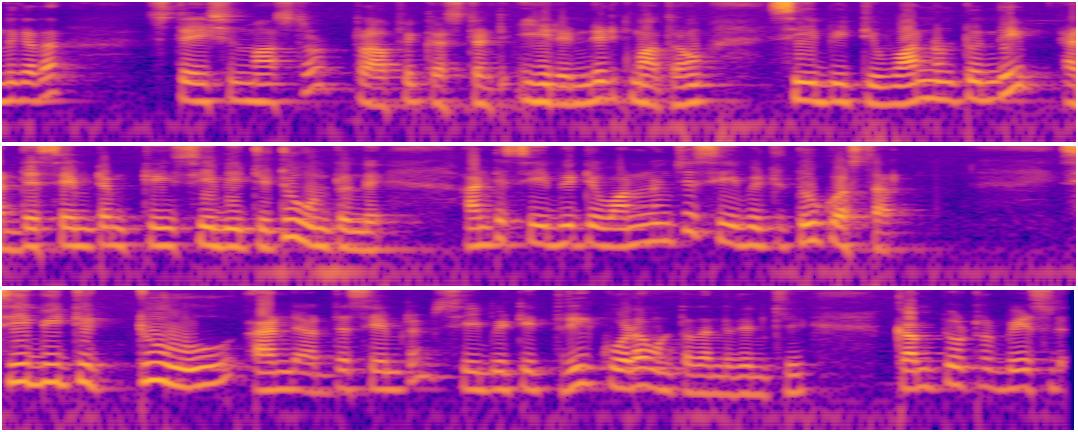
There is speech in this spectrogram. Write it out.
ఉంది కదా స్టేషన్ మాస్టర్ ట్రాఫిక్ అసిస్టెంట్ ఈ రెండింటికి మాత్రం సిబిటి వన్ ఉంటుంది. అట్ ది సేమ్ టైం టీ సిబిటి టూ ఉంటుంది. అంటే సిబిటి వన్ నుంచి సిబిటి టూకి వస్తారు. CBT two and at the same time CBT three కూడా ఉంటుందండి దీనికి. Computer based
